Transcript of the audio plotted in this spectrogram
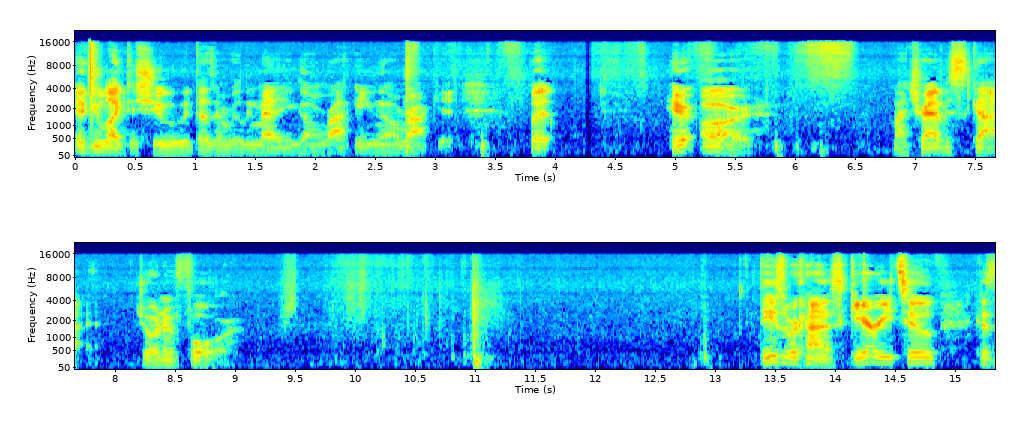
if you like the shoe it doesn't really matter. You're gonna rock it you're gonna rock it. But here are my Travis Scott Jordan 4 these were kind of scary too because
